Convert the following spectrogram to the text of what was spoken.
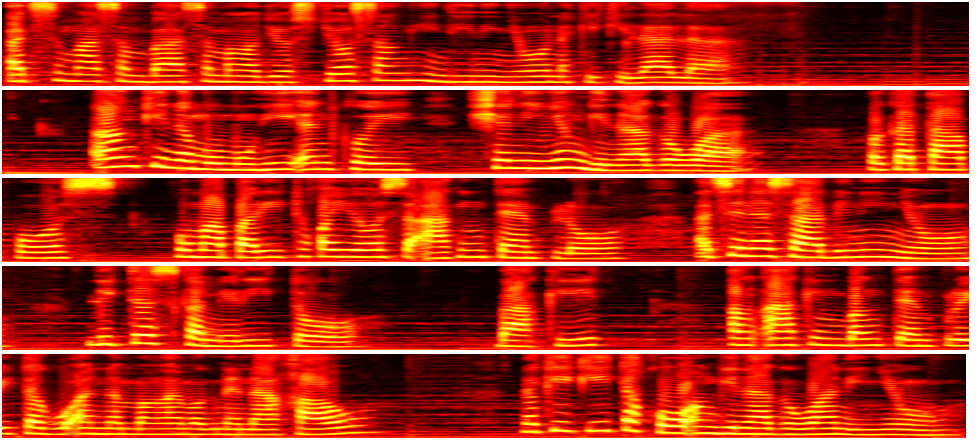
at sumasamba sa mga Diyos-Diyosang hindi ninyo nakikilala. Ang kinamumuhian ko'y siya ninyong ginagawa. Pagkatapos, pumaparito kayo sa aking templo at sinasabi ninyo, ligtas kami rito. Bakit? Ang aking bang templo'y taguan ng mga magnanakaw? Nakikita ko ang ginagawa ninyo.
